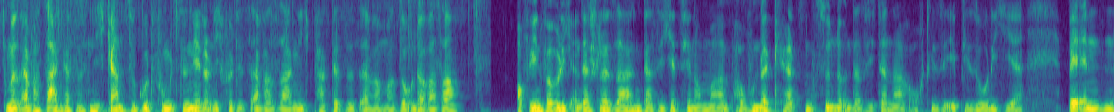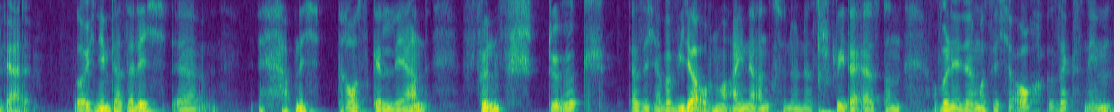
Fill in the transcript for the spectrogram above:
Ich muss einfach sagen, dass es nicht ganz so gut funktioniert und ich würde jetzt einfach sagen, ich packe das jetzt einfach mal so unter Wasser. Auf jeden Fall würde ich an der Stelle sagen, dass ich jetzt hier nochmal ein paar Wunderkerzen zünde und dass ich danach auch diese Episode hier beenden werde. So, ich nehme tatsächlich, äh, habe nicht draus gelernt, fünf Stück, dass ich aber wieder auch nur eine anzünde und das später erst dann, obwohl nee, dann muss ich ja auch sechs nehmen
